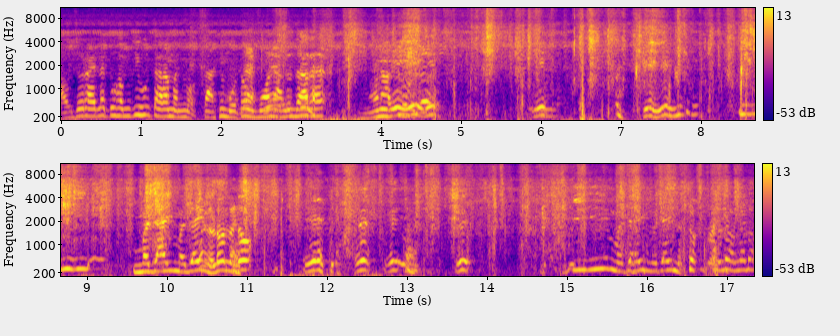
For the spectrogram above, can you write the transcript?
આવજો રા એટલે તું સમજી હું તારા મનમાં તારથી મોટો મોન આવી તારે મોન આવી એ, એ, મજા આવી મજા આવી લડો લડો મજા આવી મજા આવી લડો લડો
